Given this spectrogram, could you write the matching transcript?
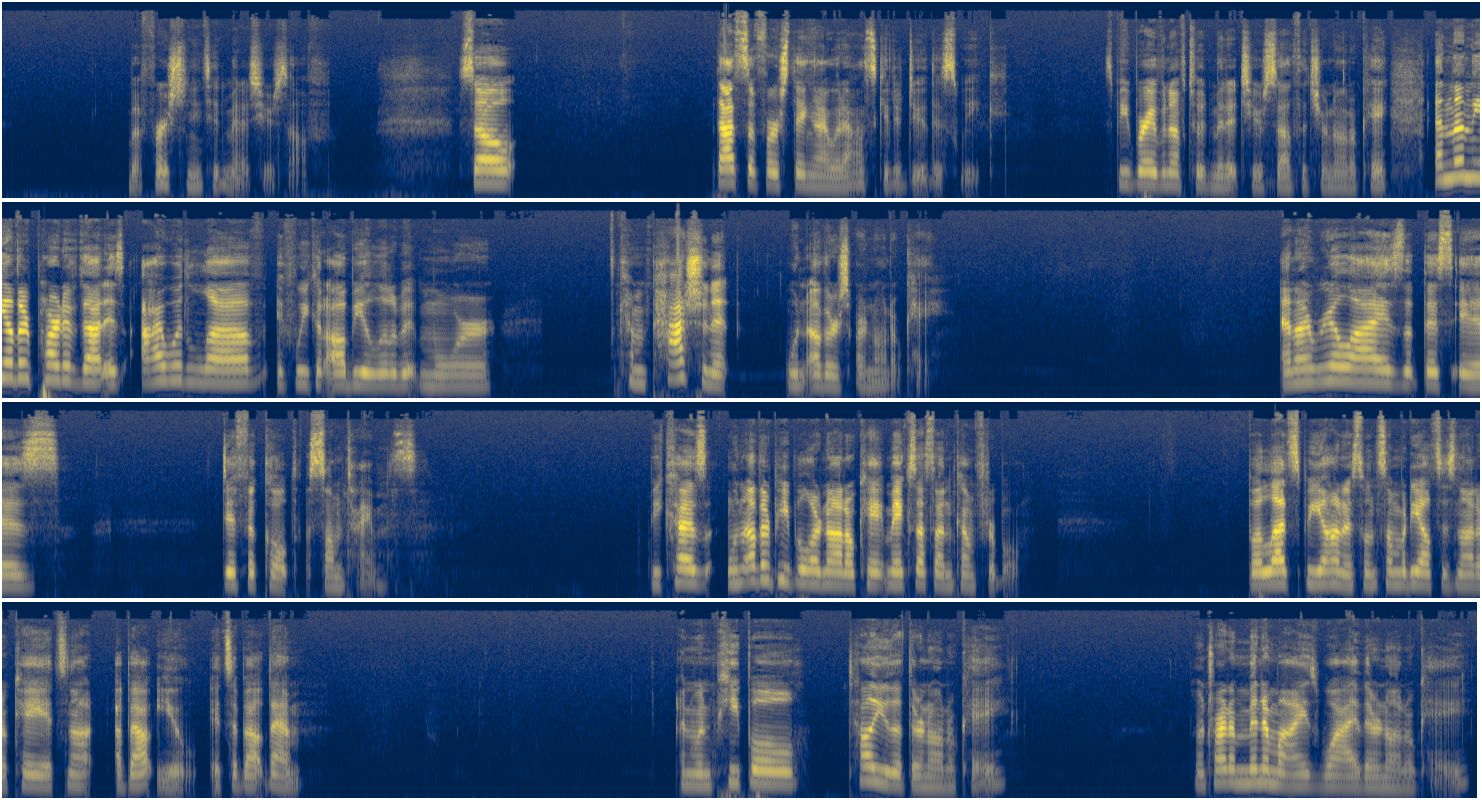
But first, you need to admit it to yourself. So, that's the first thing I would ask you to do this week. Is be brave enough to admit it to yourself that you're not okay. And then the other part of that is I would love if we could all be a little bit more compassionate when others are not okay. And I realize that this is difficult sometimes. Because when other people are not okay, it makes us uncomfortable. But let's be honest, when somebody else is not okay, it's not about you, it's about them. And when people tell you that they're not okay, don't try to minimize why they're not okay.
